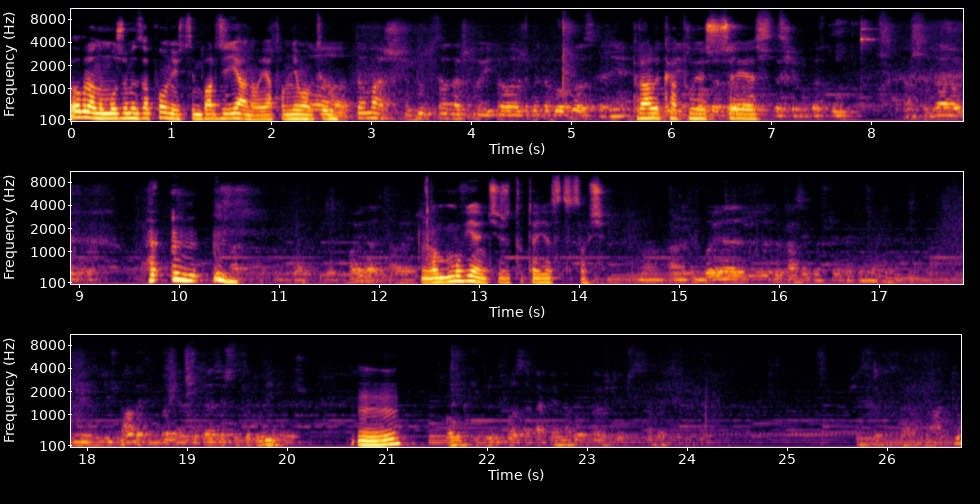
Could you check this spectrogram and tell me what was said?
Dobra, no możemy zapomnieć, tym bardziej ja, no ja tam nie mam tylu. No, to masz, tu wsadzasz tu i to, żeby to było proste, nie? Pralka tu jeszcze jest. To się po prostu to... No mówiłem ci, że tutaj jest coś. No, ale ten boiler, że to kasy kosztuje takie Nie widzisz nowy ten boiler, bo to jest jeszcze to tu już. Mhm. Bombki Grundfossa takie, no bo kosztuje 300 zł. Wszystko to. A tu?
